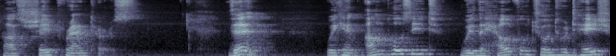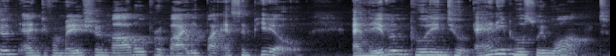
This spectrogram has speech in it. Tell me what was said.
plus shape parameters. Then, we can unpose it with the help of joint rotation and deformation model provided by SMPL, and even put into any pose we want.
